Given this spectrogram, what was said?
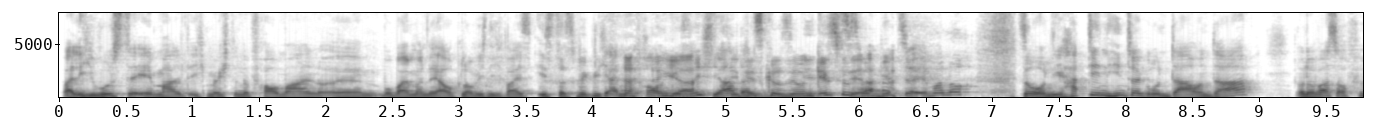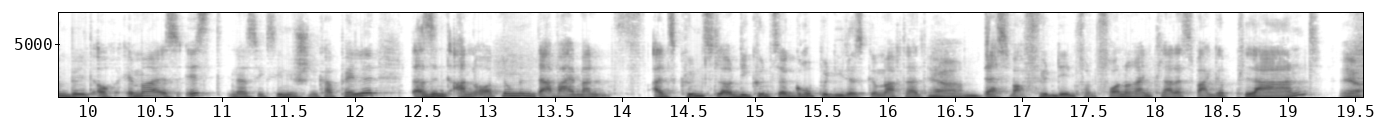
Weil ich wusste eben halt, ich möchte eine Frau malen, ähm, wobei man ja auch, glaube ich, nicht weiß, ist das wirklich eine Frauengesicht? Ja, die dann- Diskussion die gibt's Diskussion ja. gibt's ja immer noch. So, die hat den Hintergrund da und da. Oder was auch für ein Bild auch immer es ist, in der Sixtinischen Kapelle. Da sind Anordnungen, da war man als Künstler und die Künstlergruppe, die das gemacht hat, Ja. das war für den von vornherein klar, das war geplant. Ja.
